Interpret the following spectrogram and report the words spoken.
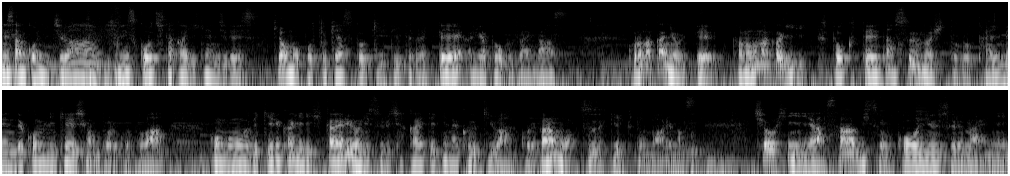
皆さんこんにちは。ビジネスコーチ高木健二です。今日もポッドキャストを聞いていただいてありがとうございます。コロナ禍において可能な限り不特定多数の人と対面でコミュニケーションを取ることは今後もできる限り控えるようにする社会的な空気はこれからも続いていくと思われます。商品やサービスを購入する前に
